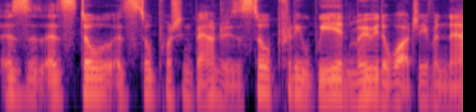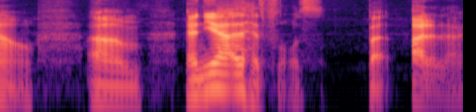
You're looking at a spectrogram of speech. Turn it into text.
is is still is still pushing boundaries. It's still a pretty weird movie to watch even now. Um, and yeah, it has flaws, but I don't know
